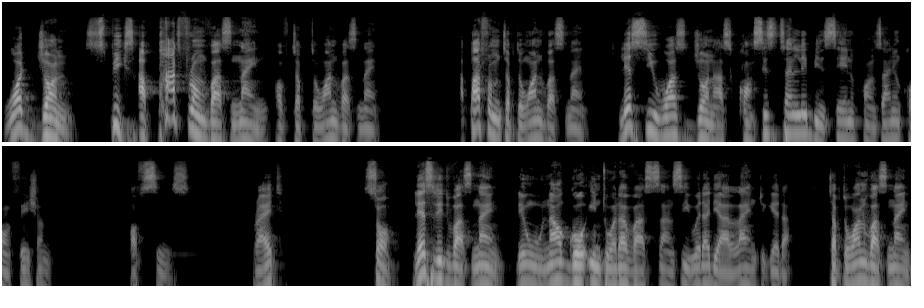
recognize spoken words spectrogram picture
what John speaks apart from verse 9 of chapter 1, verse 9. Apart from chapter 1, verse 9. Let's see what John has consistently been saying concerning confession of sins. Right? So let's read verse 9. Then we'll now go into other verses and see whether they are aligned together. Chapter 1, verse 9.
